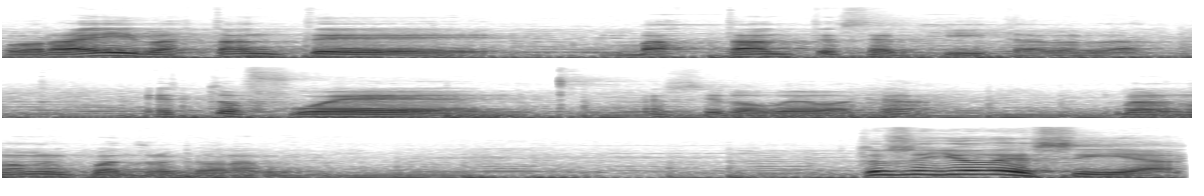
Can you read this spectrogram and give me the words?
por ahí bastante, bastante cerquita, ¿verdad? Esto fue, a ver si lo veo acá, bueno, no me encuentro aquí ahora mismo. Entonces yo decía,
